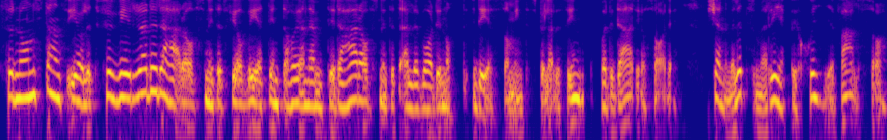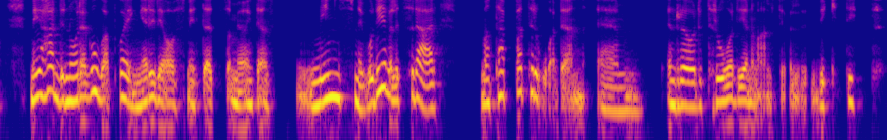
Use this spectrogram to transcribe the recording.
Så någonstans är jag lite förvirrad i det här avsnittet för jag vet inte, har jag nämnt det i det här avsnittet eller var det något i det som inte spelades in? Var det där jag sa det? Jag känner mig lite som en repig skiva alltså. Men jag hade några goda poänger i det avsnittet som jag inte ens minns nu. Och det är väl lite sådär, man tappar tråden. Ehm, en röd tråd genom allt är väl viktigt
